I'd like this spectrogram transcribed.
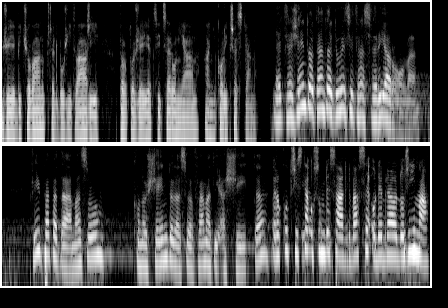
že je bičován před boží tváří protože je ciceronián a nikoli křesťan. Nel 382 si trasferì a Roma. Qui Papa Damaso, conoscendo la sua fama di asceta, Roku 382 se odebral do Říma.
